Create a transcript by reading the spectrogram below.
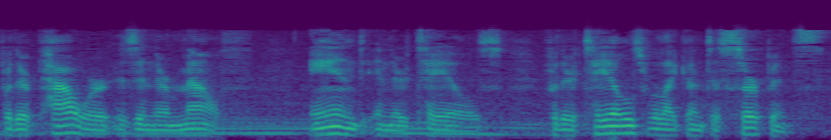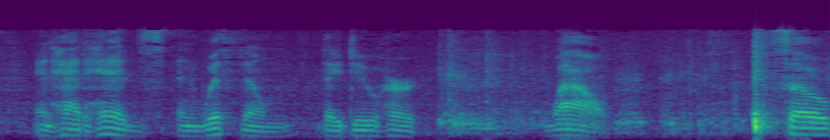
For their power is in their mouth and in their tails. For their tails were like unto serpents, and had heads, and with them they do hurt. Wow. So,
